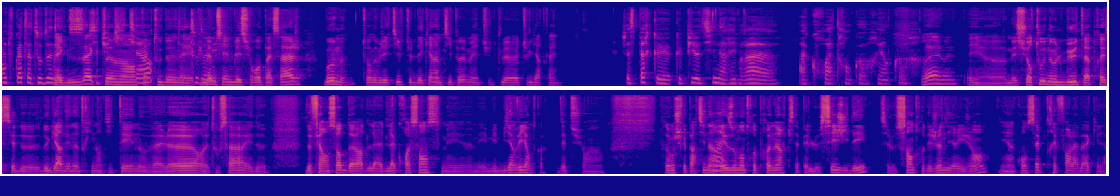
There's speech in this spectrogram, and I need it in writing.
En tout cas, tu as tout donné. Exactement, tu as tout donné. et puis, même s'il y a une blessure au passage, boum, ton objectif, tu le décales un petit peu, mais tu, te le, tu le gardes quand même. J'espère que, que Pilotine arrivera à croître encore et encore. Ouais, ouais. Et euh, mais surtout, nous, le but après, c'est de, de, garder notre identité, nos valeurs, euh, tout ça, et de, de faire en sorte d'avoir de la, de la, croissance, mais, euh, mais, mais bienveillante, quoi. D'être sur un. Par exemple, je fais partie d'un réseau d'entrepreneurs qui s'appelle le CJD, c'est le Centre des jeunes dirigeants, et un concept très fort là-bas qui est la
